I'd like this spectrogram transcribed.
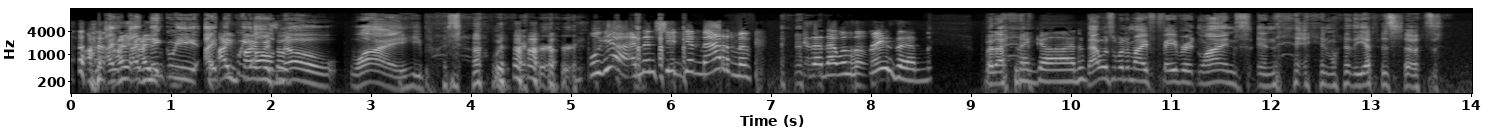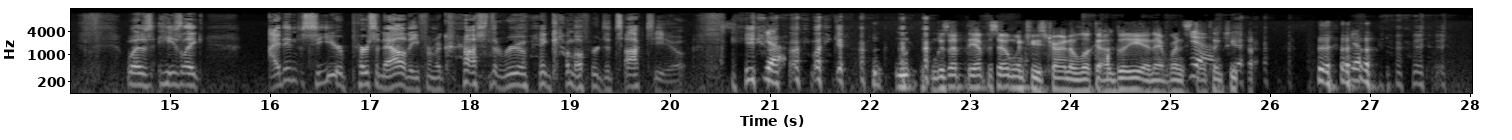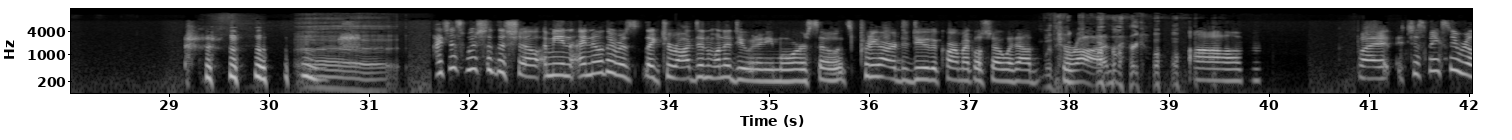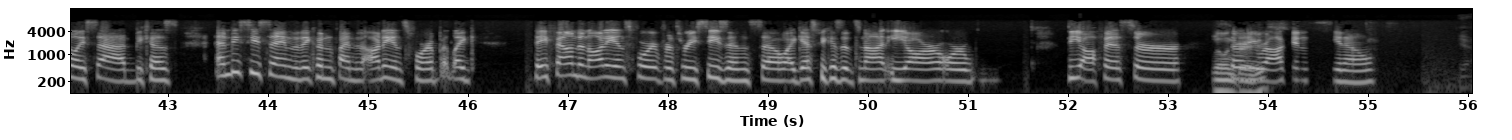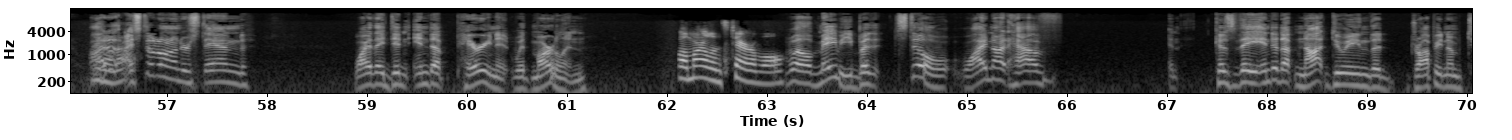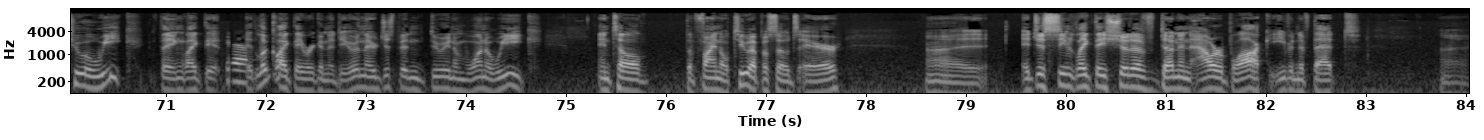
I, I, think we I I think we all myself- know why he puts up with her, Well, yeah, and then she'd get mad at him if he said that was the reason. but I My God. That was one of my favorite lines in in one of the episodes. Was he's like, I didn't see your personality from across the room and come over to talk to you. Yeah. like, Was that the episode when she's trying to look ugly and everyone still Yeah. thinks she's Yeah. Uh, I just wish that the show. I mean, I know there was like Jerrod didn't want to do it anymore, so it's pretty hard to do the Carmichael show without with Jerrod. Carmichael. Um, but it just makes me really sad because NBC's saying that they couldn't find an audience for it, but like they found an audience for it for three seasons. So I guess because it's not ER or The Office or Will Thirty Grace. Rock, and you know, Yeah. I I, don't don't, know. I still don't understand why they didn't end up pairing it with Marlon. well, Marlon's terrible. Well, maybe, but still, why not have? Because they ended up not doing the dropping them two a week thing like they, Yeah. it looked like they were going to do, and they've just been doing them one a week until the final two episodes air. Uh, it just seems like they should have done an hour block, even if that uh,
